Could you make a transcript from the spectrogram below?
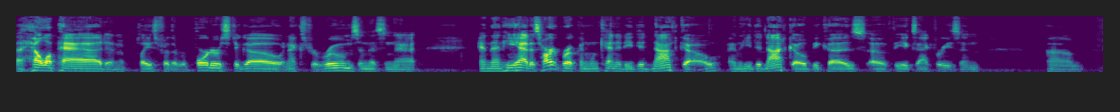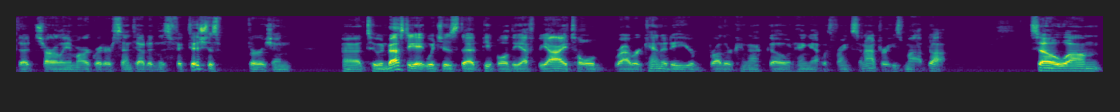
a helipad and a place for the reporters to go, and extra rooms and this and that. And then he had his heart broken when Kennedy did not go, and he did not go because of the exact reason um, that Charlie and Margaret are sent out in this fictitious version uh, to investigate, which is that people at the FBI told Robert Kennedy, "Your brother cannot go and hang out with Frank Sinatra; he's mobbed up." So um,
